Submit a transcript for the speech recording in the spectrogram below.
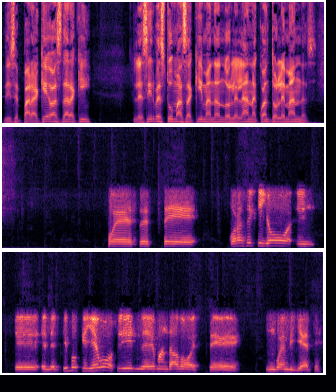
Dice, ¿para qué vas a estar aquí? Le sirves tú más aquí mandándole lana. ¿Cuánto le mandas? Pues, este, ahora sí que yo, en, eh, en el tiempo que llevo, sí le he mandado, este, un buen billete.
